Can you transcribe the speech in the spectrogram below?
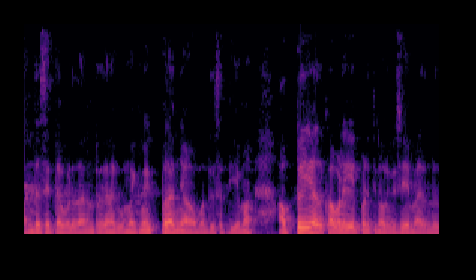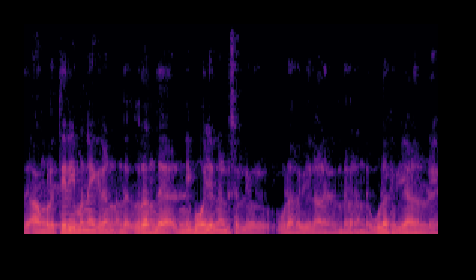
அந்த செத்த விடுதான்ன்றது எனக்கு உண்மைக்குமே இப்போ தான் ஞாபகம் வந்தது சத்தியமாக அப்போயே அது கவலை ஏற்படுத்தின ஒரு விஷயமா இருந்தது. அவங்களுக்கு தெரியும் நினைக்கிறேன். அந்த இறந்த நிபோஜன் என்று சொல்லி ஒரு ஊடகவியலாளர் இருந்தவர். அந்த ஊடகவியலாளருடைய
